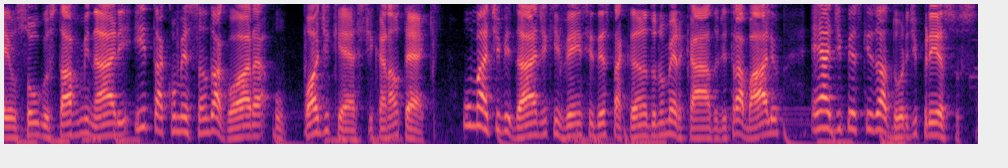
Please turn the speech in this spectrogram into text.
eu sou o Gustavo Minari e está começando agora o podcast Canaltech. Uma atividade que vem se destacando no mercado de trabalho é a de pesquisador de preços,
